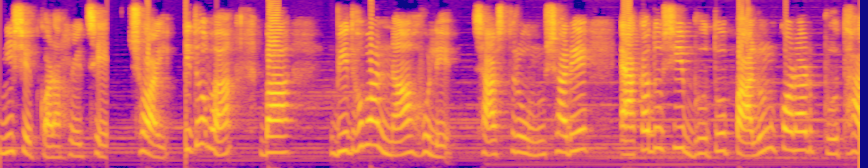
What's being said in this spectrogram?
নিষেধ করা হয়েছে। ছয়, বিধবা বা বিধবা না হলে শাস্ত্র অনুসারে একাদশী ব্রত পালন করার প্রথা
